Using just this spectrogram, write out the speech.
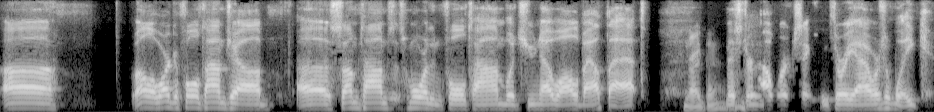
Uh, well, I work a full time job. Uh, sometimes it's more than full time, which you know all about that, Right there. Mister. I work sixty three hours a week.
